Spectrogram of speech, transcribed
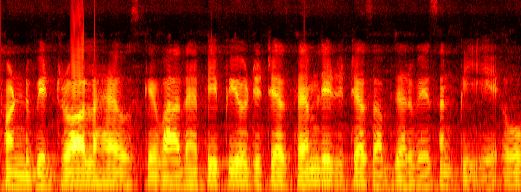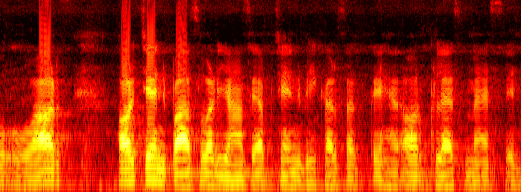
fund withdrawal है। उसके बाद है P P O details family details observation P A O O R और चेंज पासवर्ड यहाँ से आप चेंज भी कर सकते हैं। और फ्लैश मैसेज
